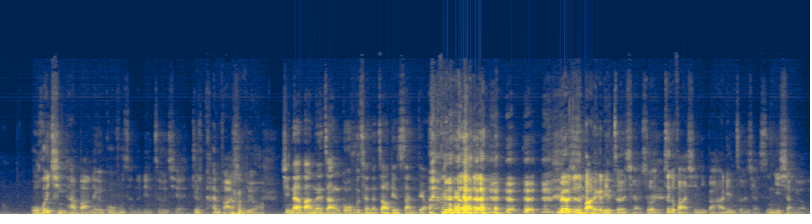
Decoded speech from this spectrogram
通，我会请他把那个郭富城的脸遮起来，就是看发型就好。请他把那张郭富城的照片删掉。没有，就是把那个脸遮起来，说这个发型你把他脸遮起来是你想要的吗？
